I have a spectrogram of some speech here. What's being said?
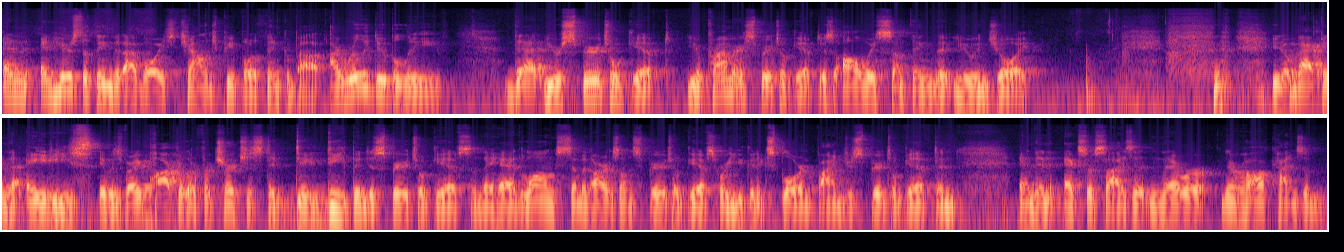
And, and here's the thing that I've always challenged people to think about I really do believe that your spiritual gift, your primary spiritual gift, is always something that you enjoy. you know, back in the 80s, it was very popular for churches to dig deep into spiritual gifts, and they had long seminars on spiritual gifts where you could explore and find your spiritual gift and and then exercise it. And there were there were all kinds of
